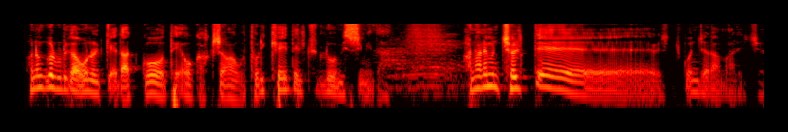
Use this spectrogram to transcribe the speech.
하는 걸 우리가 오늘 깨닫고 대오 각성하고 돌이켜야 될 줄로 믿습니다. 하나님은 절대 권자란 말이죠.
